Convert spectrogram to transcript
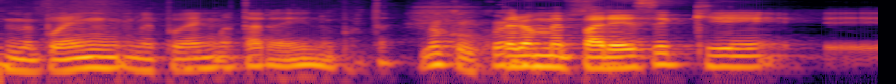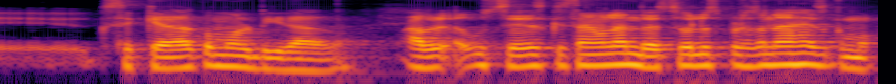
me, pueden, me pueden matar ahí, no importa. No concuerdo. Pero me parece que eh, se queda como olvidado. Ustedes que están hablando de estos los personajes, como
